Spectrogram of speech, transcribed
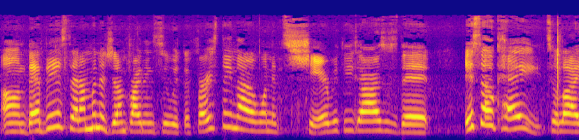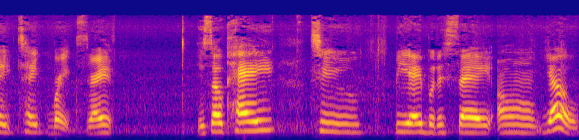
Um, that being said, I'm going to jump right into it. The first thing that I wanted to share with you guys is that it's okay to like take breaks, right? It's okay to be able to say, um, yo,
